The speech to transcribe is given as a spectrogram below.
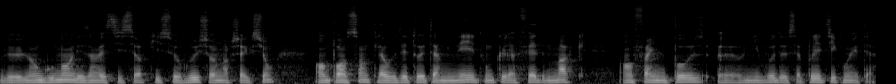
l'engouement des investisseurs qui se ruent sur le marché action en pensant que la hausse des taux est terminée et donc que la Fed marque enfin une pause euh, au niveau de sa politique monétaire.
